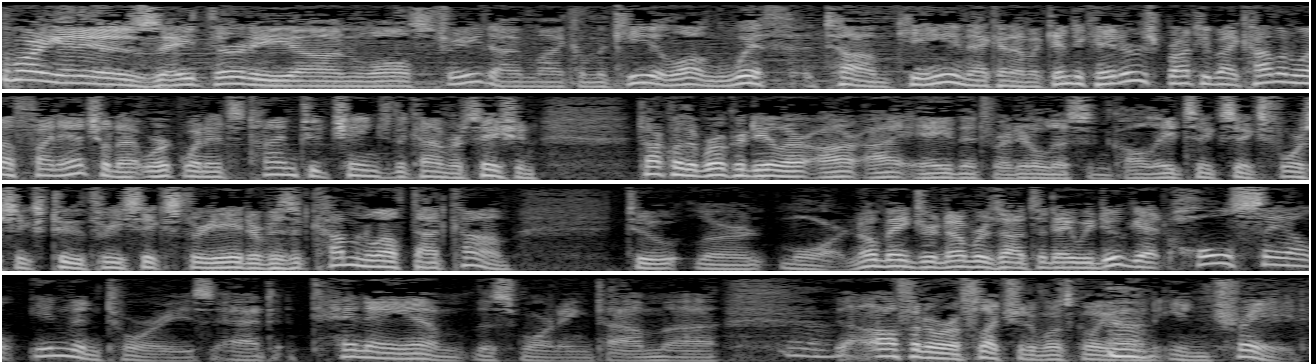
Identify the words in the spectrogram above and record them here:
Good morning. It is 8.30 on Wall Street. I'm Michael McKee along with Tom Keene. Economic Indicators brought to you by Commonwealth Financial Network when it's time to change the conversation. Talk with a broker-dealer RIA that's ready to listen. Call 866-462-3638 or visit commonwealth.com to learn more. No major numbers out today. We do get wholesale inventories at 10 a.m. this morning, Tom. Uh, yeah. Often a reflection of what's going on in trade.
